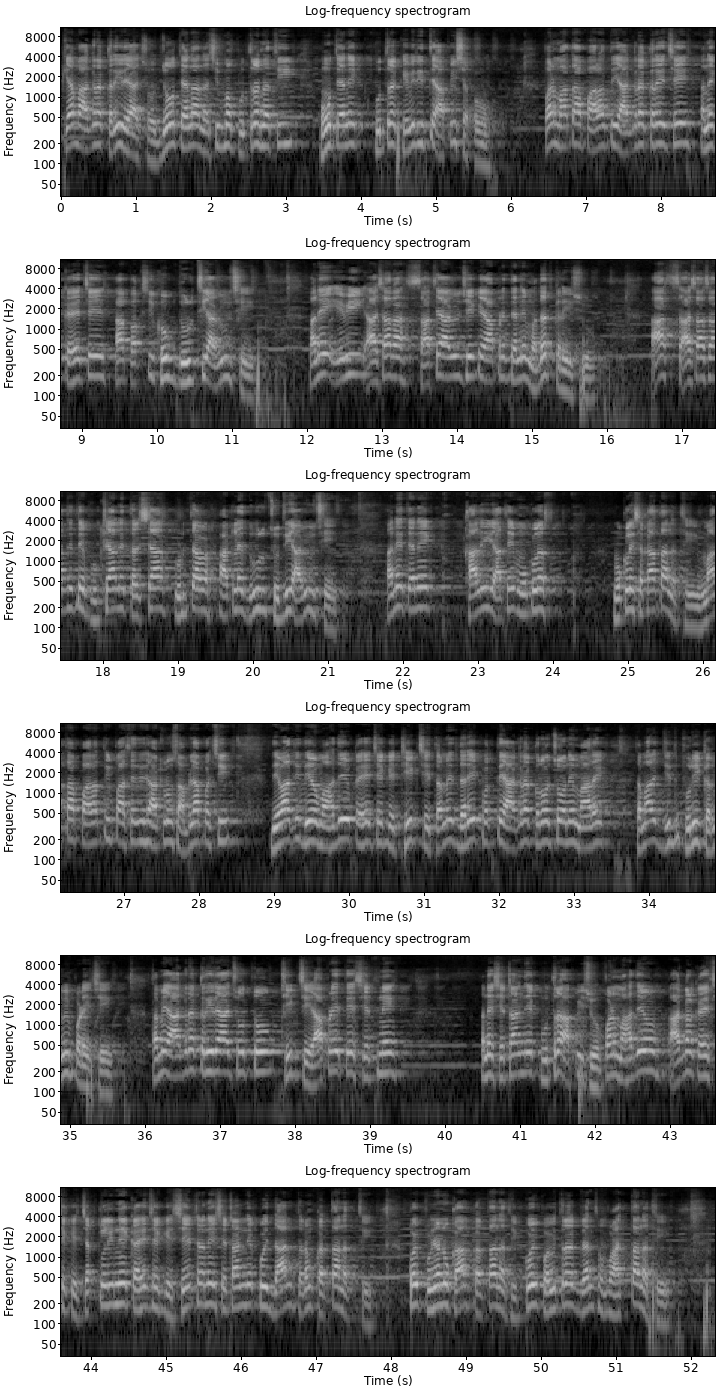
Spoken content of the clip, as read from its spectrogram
કેમ આગ્રહ કરી રહ્યા છો? જો તેના નસીબમાં પુત્ર નથી, હું તેને પુત્ર કેવી રીતે આપી શકું? પણ માતા પાર્વતી આગ્રહ કરે છે અને કહે છે, આ પક્ષી ખૂબ દૂરથી આવ્યું છે. અને એવી આશા સાથે આવ્યું છે કે આપણે તેને મદદ કરીશું. આ આશા સાથે તે ભૂખ્યા અને તરસ્યા ઉડતા આટલે દૂર સુધી આવ્યું છે. અને તેને ખાલી હાથે મોકલ મોકલી શકાતા નથી. માતા પાર્વતી પાસેથી આટલું સાંભળ્યા પછી દેવાદી દેવ મહાદેવ કહે છે કે ઠીક છે, તમે દરેક વખતે આગ્રહ કરો છો અને મારે તમારી જીદ પૂરી કરવી પડે છે. તમે આગ્રહ કરી રહ્યા છો તો ઠીક છે. આપણે તે શેઠને અને શેઠાણીને એક પુત્ર આપીશું. પણ મહાદેવ આગળ કહે છે કે ચકલીને કહે છે કે શેઠ અને શેઠાણીને કોઈ દાન ધર્મ કરતા નથી. કોઈ પુણ્યનું કામ કરતા નથી. કોઈ પવિત્ર ગ્રંથ વાંચતા નથી.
